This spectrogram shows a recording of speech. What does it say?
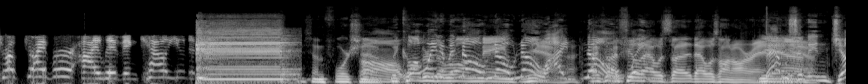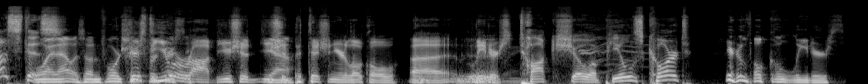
truck driver. I live in Cal Unit. It's unfortunate. Oh, we called well, her wait the a minute. wrong No, name. no, no. Yeah. I no. I, I feel wait. that was uh, that was on our end. That was an injustice. Boy, that was unfortunate. Christy, for you were Christy. robbed. You should you Yeah. should petition your local uh, leaders. Talk show appeals court. Your local leaders.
